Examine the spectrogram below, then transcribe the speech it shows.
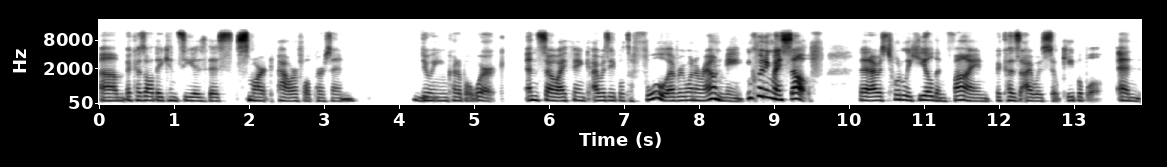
um, because all they can see is this smart, powerful person mm. doing incredible work. And so I think I was able to fool everyone around me, including myself, that I was totally healed and fine because I was so capable. And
